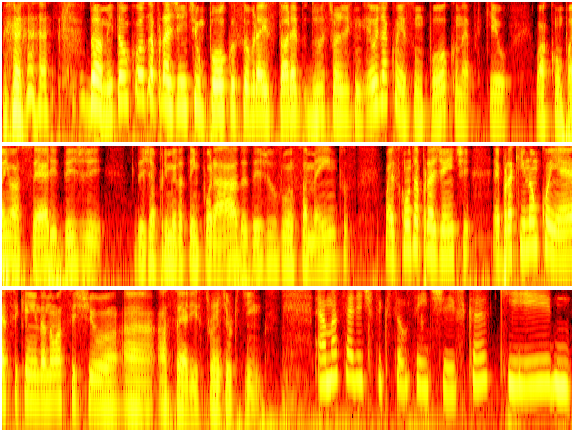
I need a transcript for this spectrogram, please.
Domi, então conta pra gente um pouco sobre a história do Stranger Things. Eu já conheço um pouco, né? Porque eu, eu acompanho a série desde, desde a primeira temporada, desde os lançamentos. Mas conta pra gente, é pra quem não conhece, quem ainda não assistiu a, a série Stranger Things. É uma série de ficção científica que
